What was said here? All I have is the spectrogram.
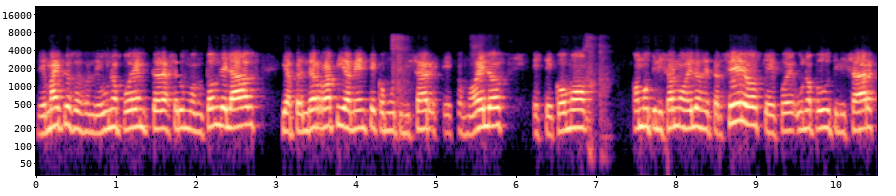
de Microsoft, donde uno puede entrar a hacer un montón de labs y aprender rápidamente cómo utilizar este, estos modelos, este, cómo, cómo utilizar modelos de terceros, que uno puede utilizar,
